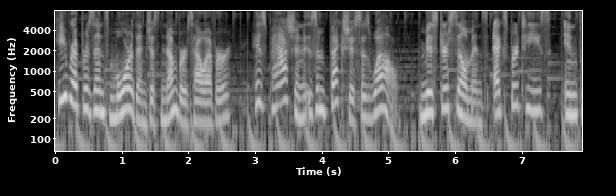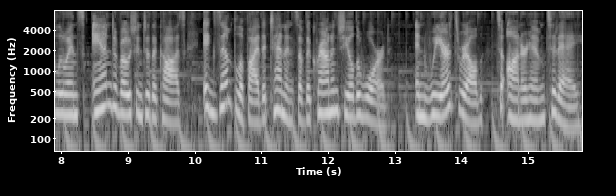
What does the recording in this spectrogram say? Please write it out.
He represents more than just numbers, however. His passion is infectious as well. Mr. Silman's expertise, influence, and devotion to the cause exemplify the tenets of the Crowninshield Award and we are thrilled to honor him today.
